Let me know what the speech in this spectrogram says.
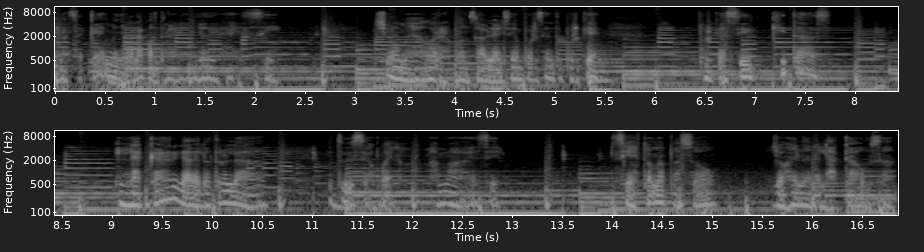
Que no sé qué, me llevó la contraria. Yo dije, sí, yo me hago responsable al 100%. ¿Por qué? Porque así quitas la carga del otro lado. Y tú dices, bueno, vamos a decir, si esto me pasó, yo generé la causa,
